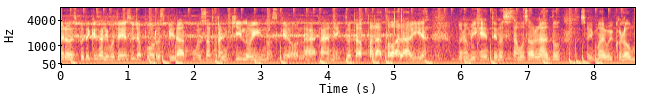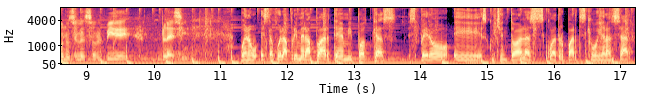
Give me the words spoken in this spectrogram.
pero después de que salimos de eso ya puedo respirar, puedo estar tranquilo y nos quedó la anécdota para toda la vida. Bueno, mi gente, nos estamos hablando. Soy Marwy Colombo, no se les olvide. Blessing. Bueno, esta fue la primera parte de mi podcast. Espero eh, escuchen todas las cuatro partes que voy a lanzar.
